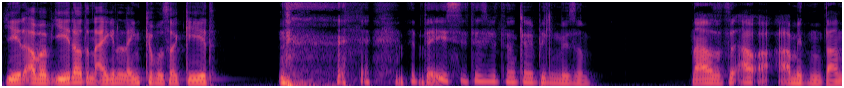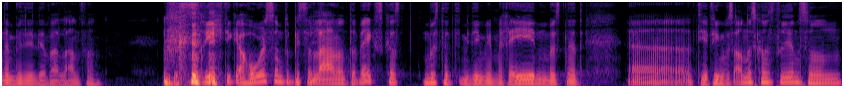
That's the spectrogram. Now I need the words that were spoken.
Jeder, aber jeder hat einen eigenen Lenker, was er geht. der ist, das wird dann, glaube ich, ein bisschen mühsam. Nein, aber das, auch, auch- auch mit dem Tandem würde ich lieber allein fahren. Das ist richtig erholsam, du bist allein unterwegs, kannst, musst nicht mit irgendwem reden, musst nicht äh, dir auf irgendwas anderes konzentrieren, sondern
